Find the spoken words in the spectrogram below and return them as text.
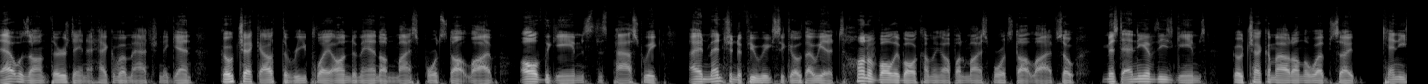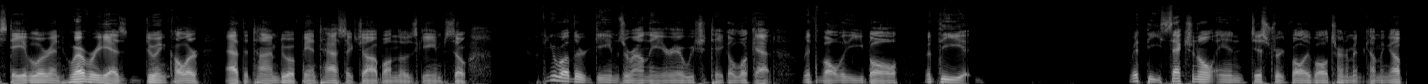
That was on Thursday and a heck of a match. And again, go check out the replay on demand on mysports.live. All of the games this past week. I had mentioned a few weeks ago that we had a ton of volleyball coming up on mysports.live. So, missed any of these games, go check them out on the website. Kenny Stabler and whoever he has doing color at the time do a fantastic job on those games. So, a few other games around the area we should take a look at with volleyball, with the with the sectional and district volleyball tournament coming up.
